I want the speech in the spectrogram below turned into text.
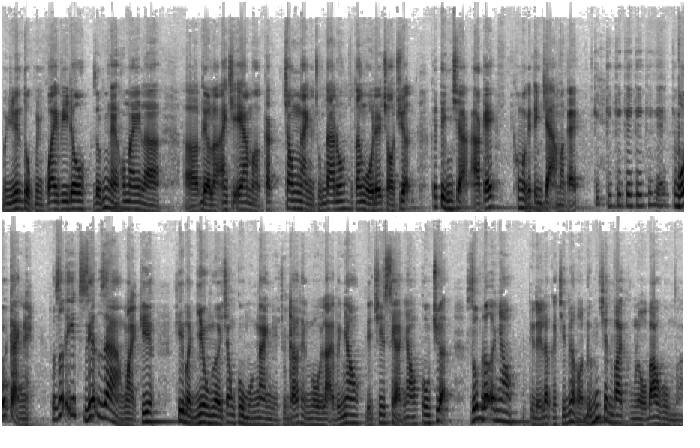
mình liên tục mình quay video giống như ngày hôm nay là uh, đều là anh chị em ở các trong ngành của chúng ta đúng không? Chúng ta ngồi đây trò chuyện. Cái tình trạng à cái không phải cái tình trạng mà cái cái cái cái cái cái cái, cái, cái bối cảnh này nó rất ít diễn ra ở ngoài kia. Khi mà nhiều người trong cùng một ngành để chúng ta có thể ngồi lại với nhau để chia sẻ nhau câu chuyện giúp đỡ nhau thì đấy là cái chiến lược nó đứng trên vai khổng lồ bao gồm à,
